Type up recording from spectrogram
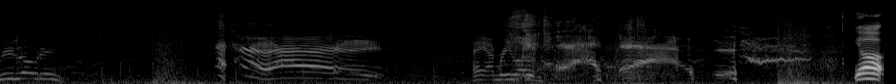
Reload. Ya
